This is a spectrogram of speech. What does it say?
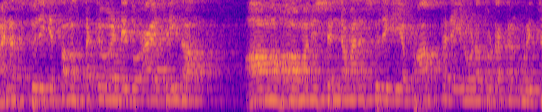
മനസ്സുരുകി സമസ്തക്ക് വേണ്ടി ദുആ ചെയ്ത ആ മഹാമനുഷ്യന്റെ മനസ്സുരുകിയ പ്രാർത്ഥനയിലൂടെ തുടക്കം കുറിച്ച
